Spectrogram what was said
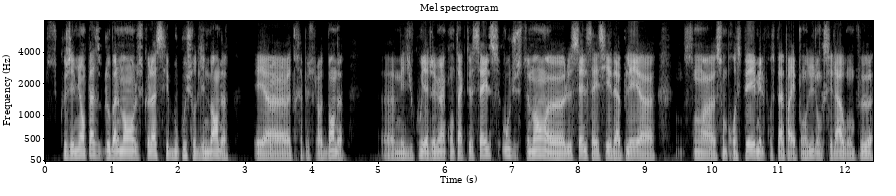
ce que j'ai mis en place globalement jusque-là, c'est beaucoup sur de l'inbound et euh, très peu sur l'outbound. Euh, mais du coup, il y a déjà eu un contact sales où justement le sales a essayé d'appeler son, son prospect, mais le prospect n'a pas répondu. Donc c'est là où on peut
